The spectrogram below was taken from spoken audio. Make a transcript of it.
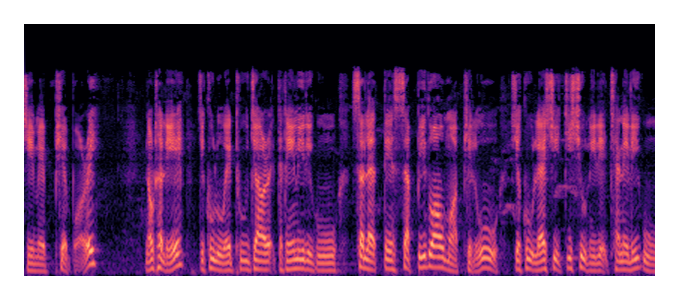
ခြင်းပဲဖြစ်ပါရယ်နောက်ထပ်လေယခုလိုပဲထူးခြားတဲ့သတင်းလေးတွေကိုဆက်လက်တင်ဆက်ပေးသွားအောင်မှာဖြစ်လို့ယခုလက်ရှိကြည့်ရှုနေတဲ့ channel လေးကို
